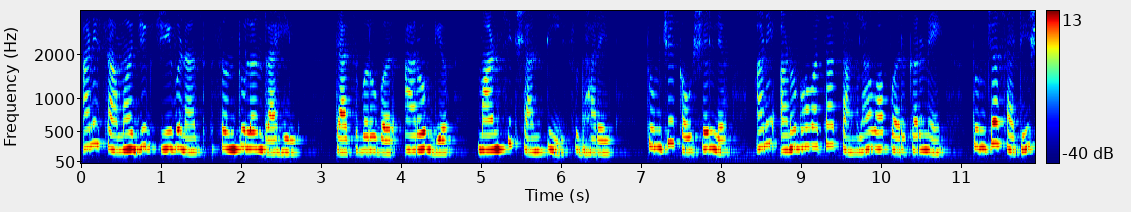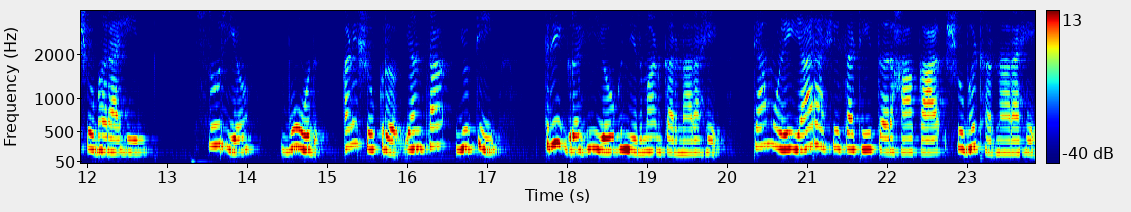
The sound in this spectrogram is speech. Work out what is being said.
आणि सामाजिक जीवनात संतुलन राहील. त्याचबरोबर आरोग्य मानसिक शांती सुधारेल. तुमचे कौशल्य आणि अनुभवाचा चांगला वापर करणे तुमच्यासाठी शुभ राहील. सूर्य बुध आणि शुक्र यांचा युती त्रिग्रही योग निर्माण करणार आहे. त्यामुळे या राशीसाठी तर हा काळ शुभ ठरणार आहे.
